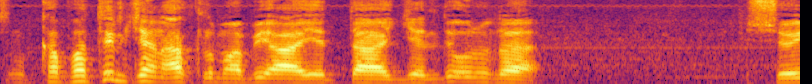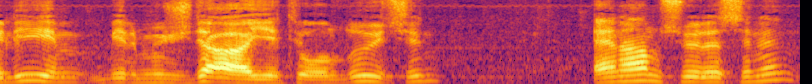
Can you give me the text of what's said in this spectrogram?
Şimdi kapatırken aklıma bir ayet daha geldi. Onu da söyleyeyim. Bir müjde ayeti olduğu için En'am suresinin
